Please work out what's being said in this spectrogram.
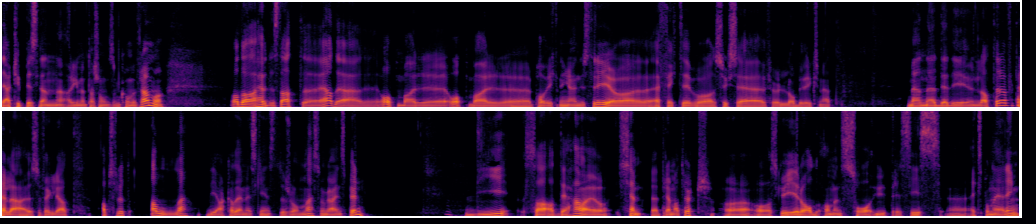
Det er typisk den argumentasjonen som kommer fram. Og, og da hevdes det at eh, ja, det er åpenbar, åpenbar, eh, påvirkning av industri og effektiv og suksessfull lobbyvirksomhet. Men eh, det de unnlater å fortelle, er jo selvfølgelig at absolutt alle de akademiske institusjonene som ga innspill, de sa at det her var jo kjempeprematurt å skulle gi råd om en så upresis eh, eksponering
